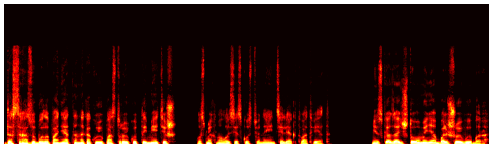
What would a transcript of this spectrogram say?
«Да сразу было понятно, на какую постройку ты метишь», — усмехнулась искусственный интеллект в ответ. Не сказать, что у меня большой выбор.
